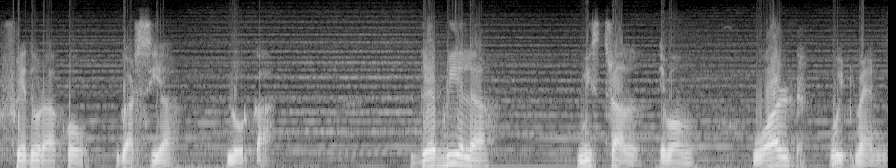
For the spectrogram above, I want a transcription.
Federico Garcia, Lorca. Gabriela Mistral এবং ওয়ার্ল্ড উইটম্যান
